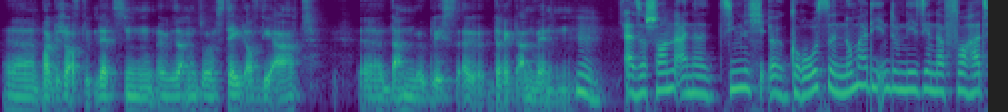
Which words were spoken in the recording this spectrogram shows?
äh, praktisch auf den letzten, äh, wie sagt man so, State of the Art dann möglichst äh, direkt anwenden. Hm. Also schon eine ziemlich äh, große Nummer, die Indonesien davor hat.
